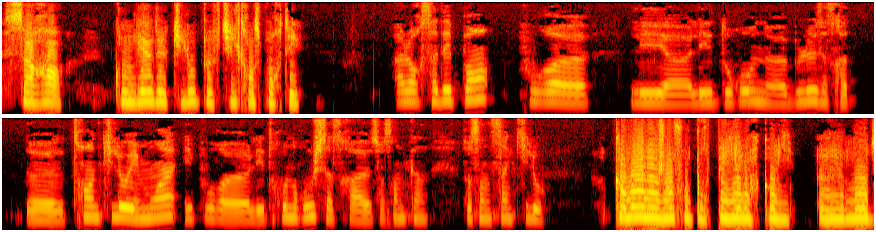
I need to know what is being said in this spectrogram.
Sarah, combien de kilos peuvent-ils transporter? Alors ça dépend. Pour euh, les, euh, les drones bleus, ça sera euh, 30 kilos et moins. Et pour euh, les drones rouges, ça sera 75, 65 kilos. Comment les gens font pour payer leurs colis? Euh, Maud,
